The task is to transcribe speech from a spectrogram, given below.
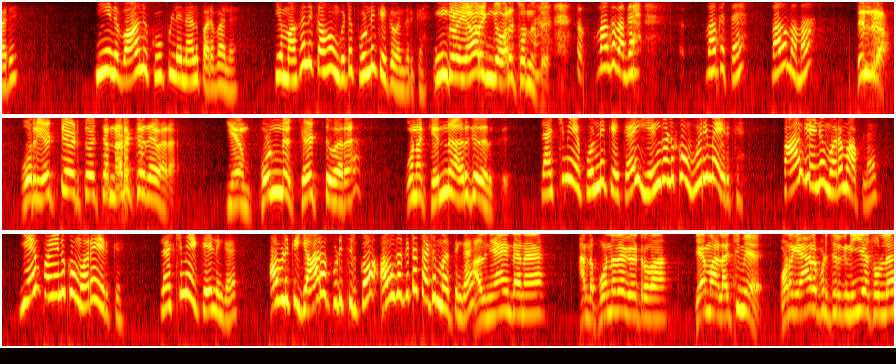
பாரு. நீ என்ன வான்னு கூப்பிடலனாலும் பரவாயில்ல. என் மகனுக்காக உங்ககிட்ட பொண்ணு கேட்க வந்திருக்கேன். உங்களை யார் இங்க வர சொன்னது? வாங்க வாங்க. வாங்க அத்தை. வாங்க மாமா. நில்றா. ஒரு எட்டு எடுத்து வச்சா நடக்கிறதே வேற. என் பொண்ணை கேட்டு வர உனக்கு என்ன அருகதை இருக்கு? லட்சுமிய பொண்ணு கேட்க எங்களுக்கும் உரிமை இருக்கு. காங்கேன்னு முறை மாப்பிள என் பையனுக்கும் முறை இருக்கு. லட்சுமியை கேளுங்க. அவளுக்கு யார பிடிச்சிருக்கோ அவங்க கிட்ட தட்டு மாத்துங்க. அது நியாயம் தானே? அந்த பொண்ணவே கேட்டுருவான். ஏமா லட்சுமி உனக்கு யாரை பிடிச்சிருக்கு? நீயே சொல்லு.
